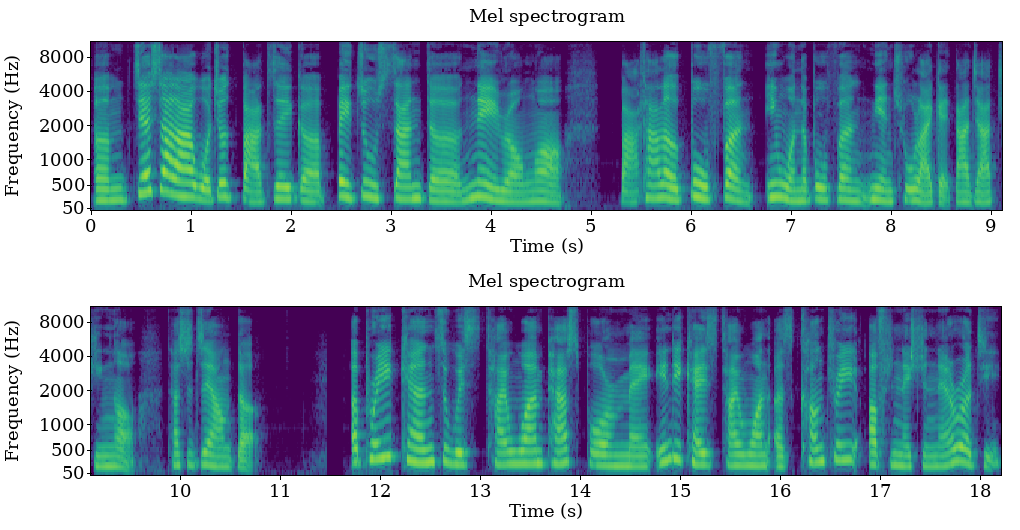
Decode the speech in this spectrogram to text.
嗯，接下来我就把这个备注三的内容哦，把它的部分英文的部分念出来给大家听哦。它是这样的：Applicants with Taiwan passport may indicate Taiwan as country of nationality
